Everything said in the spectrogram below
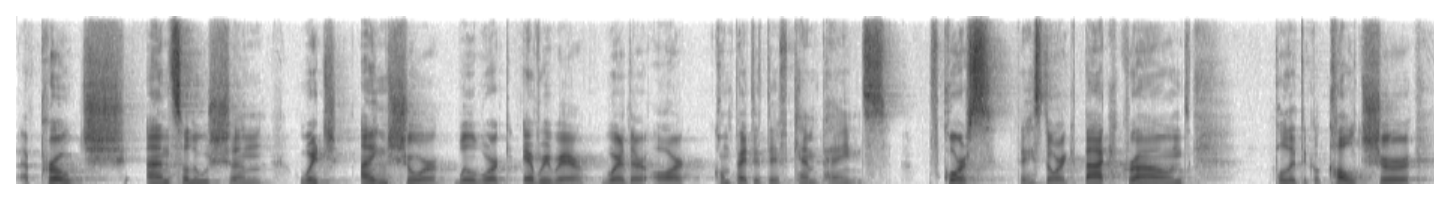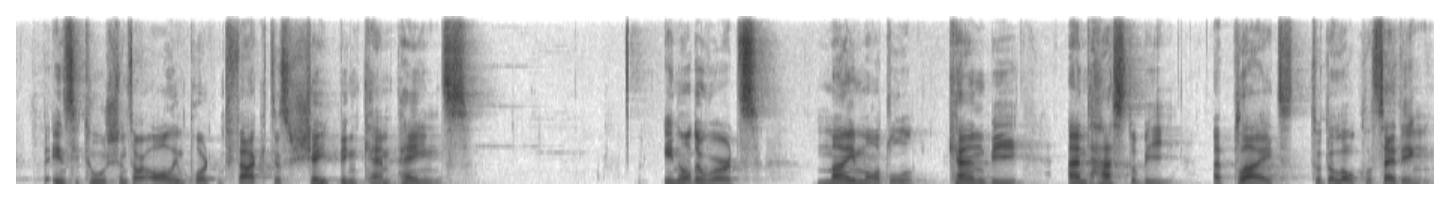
approach and solution which I'm sure will work everywhere where there are competitive campaigns. Of course, the historic background, political culture, the institutions are all important factors shaping campaigns. In other words, my model can be and has to be applied to the local setting.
